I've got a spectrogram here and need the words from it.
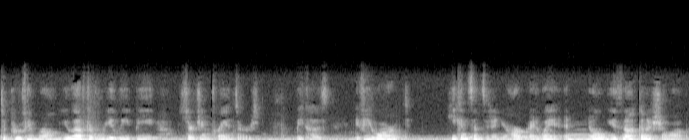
to prove him wrong. You have to really be searching for answers. Because if you aren't, he can sense it in your heart right away. And no, he's not going to show up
